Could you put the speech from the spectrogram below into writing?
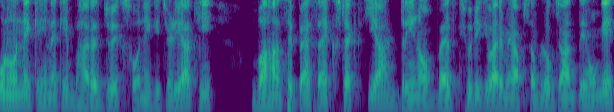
उन्होंने कहीं ना कहीं भारत जो एक सोने की चिड़िया थी वहाँ से पैसा एक्सट्रैक्ट किया। ड्रेन ऑफ़ वेल्थ थ्योरी के बारे में आप सब लोग जानते होंगे।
